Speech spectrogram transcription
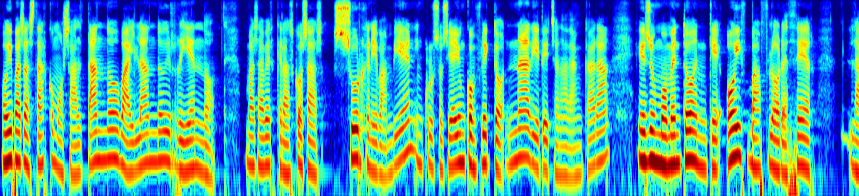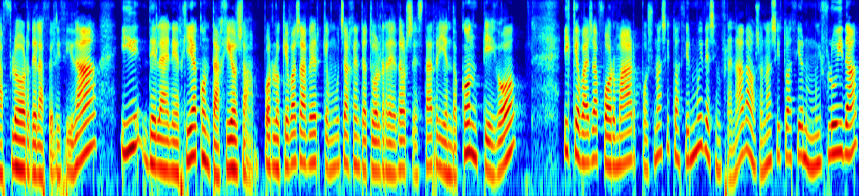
Hoy vas a estar como saltando, bailando y riendo. Vas a ver que las cosas surgen y van bien, incluso si hay un conflicto nadie te echa nada en cara. Es un momento en que hoy va a florecer la flor de la felicidad y de la energía contagiosa, por lo que vas a ver que mucha gente a tu alrededor se está riendo contigo y que vaya a formar pues una situación muy desenfrenada, o sea, una situación muy fluida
